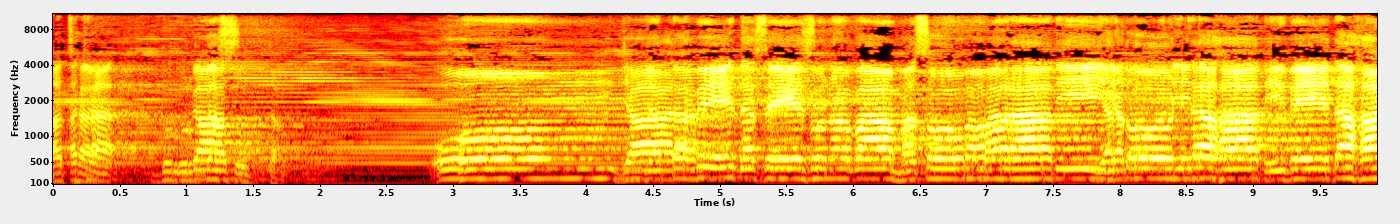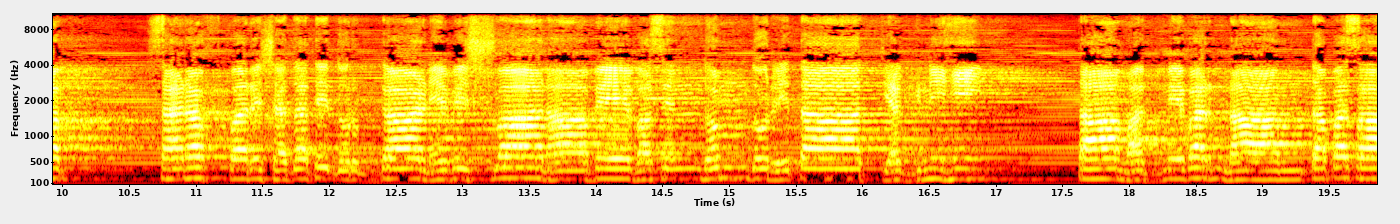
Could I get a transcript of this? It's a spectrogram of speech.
अथ दुर्गासूक्तम्। ॐ जातवेदसे सुनवामसोममराति यतो निदहाति वेदः। स नः परिषदति दुर्गाणि विश्वानावेव सिन्धुम् दुरितात्यग्निः। तामग्निवर्णाम् तपसा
